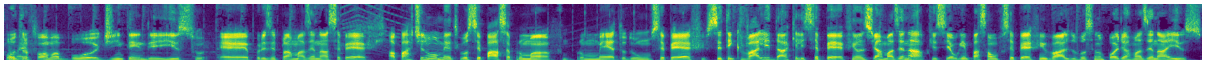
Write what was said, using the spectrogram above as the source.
Outra forma boa de entender isso é, por exemplo, armazenar CPF. A partir do momento que você passa para um método, um CPF, você tem que validar aquele CPF antes de armazenar, porque se alguém passar um CPF inválido, você não pode armazenar isso.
